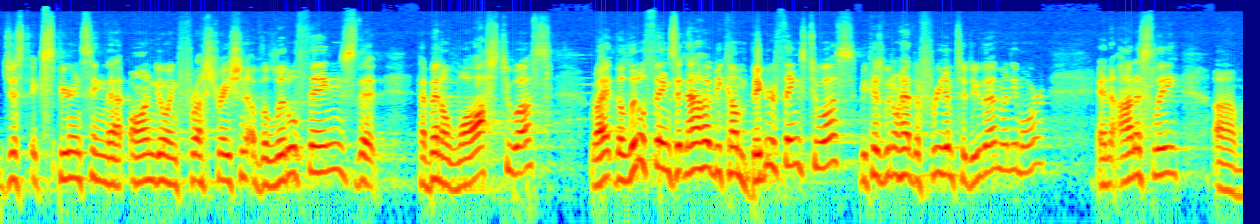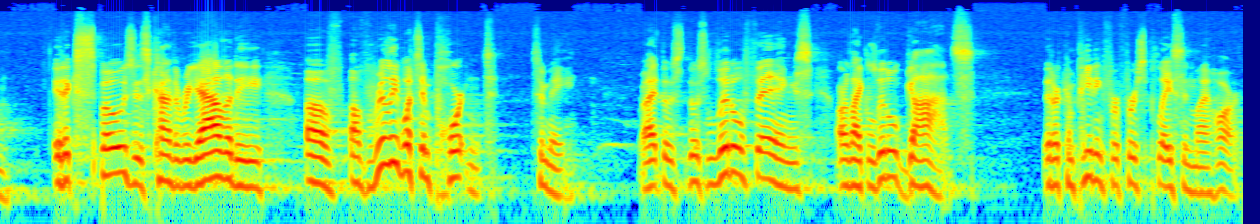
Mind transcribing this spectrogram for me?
just experiencing that ongoing frustration of the little things that have been a loss to us, right? The little things that now have become bigger things to us because we don't have the freedom to do them anymore. And honestly, um, it exposes kind of the reality of, of really what's important to me, right? Those, those little things are like little gods that are competing for first place in my heart.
